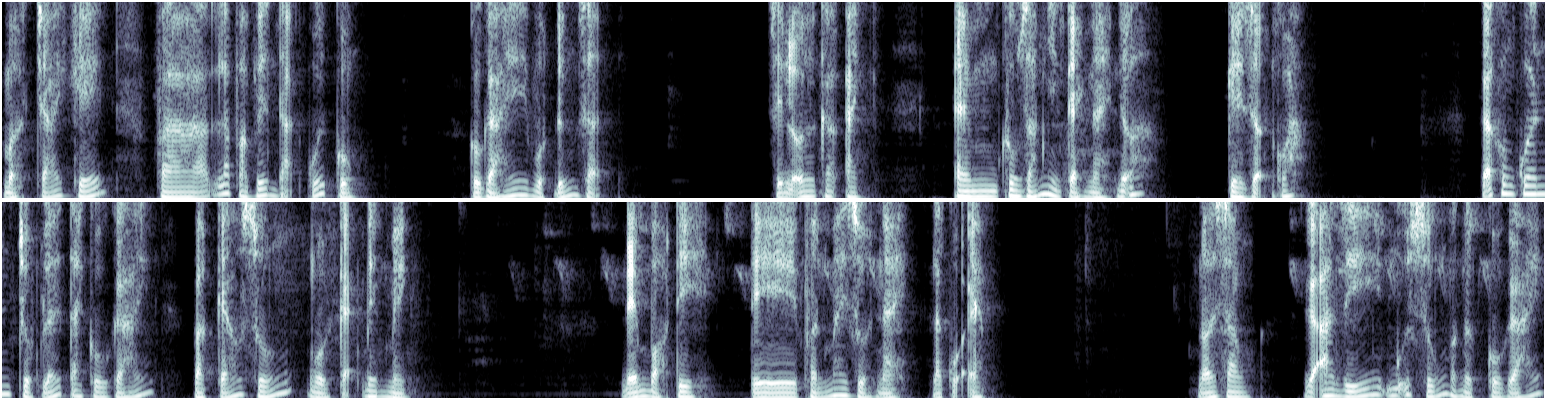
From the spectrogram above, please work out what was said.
mở trái khế và lắp vào viên đạn cuối cùng. Cô gái vụt đứng dậy. Xin lỗi các anh, em không dám nhìn cảnh này nữa. Ghê giận quá. Gã không quân chụp lấy tay cô gái và kéo xuống ngồi cạnh bên mình. Nếu bỏ đi, thì phần may rủi này là của em. Nói xong, gã dí mũi súng vào ngực cô gái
